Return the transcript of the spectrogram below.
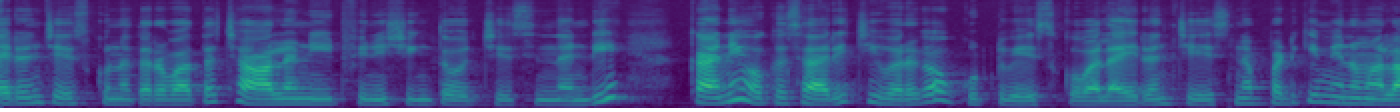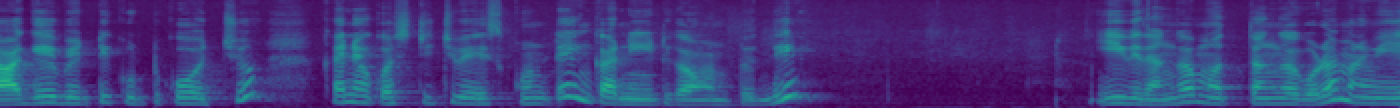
ఐరన్ చేసుకున్న తర్వాత చాలా నీట్ ఫినిషింగ్తో వచ్చేసిందండి. కానీ ఒకసారి చివరగా ఒక కుట్టు వేసుకోవాలి. ఐరన్ చేసినప్పటికీ మనం అలాగే పెట్టి కుట్టుకోవచ్చు. కానీ ఒక స్టిచ్ వేసుకుంటే ఇంకా నీట్గా ఉంటుంది. ఈ విధంగా మొత్తంగా కూడా మనం ఏ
